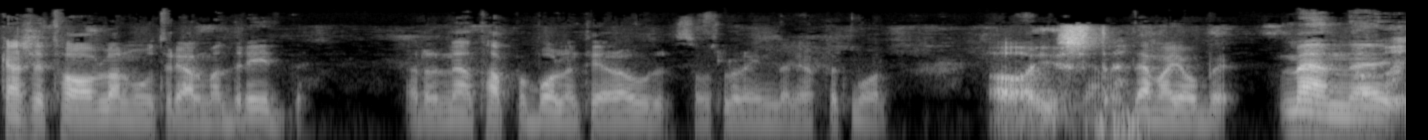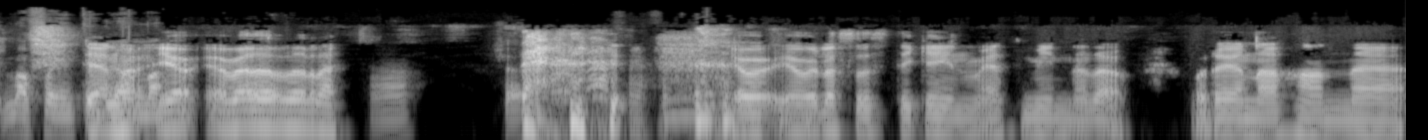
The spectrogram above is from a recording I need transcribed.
kanske tavlan mot Real Madrid. Eller När han tappar bollen till Raúl som slår in den i öppet mål. Ja, just det. Den var jobbig. Men eh, man får inte Den, glömma... jag, jag, jag, Ja, jag, jag vill också sticka in med ett minne där. Och det är när han eh,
